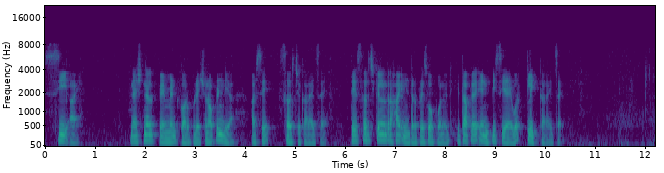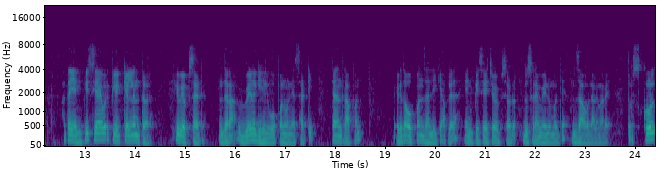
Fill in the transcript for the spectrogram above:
C I national payment corporation of India असे सर्च करायचं आहे. ते सर्च केल्यानंतर हा इंटरप्रेस ओपन होईल. इथं आपल्याला एन पी सी आयवर क्लिक करायचं आहे. आता एन पी सी आयवर क्लिक केल्यानंतर ही वेबसाईट जरा वेळ घेईल ओपन होण्यासाठी. त्यानंतर आपण एकदा ओपन झाली की आपल्याला एन पी सी आयच्या वेबसाईटवर दुसऱ्या मेनूमध्ये जावं लागणार आहे. तर स्क्रोल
